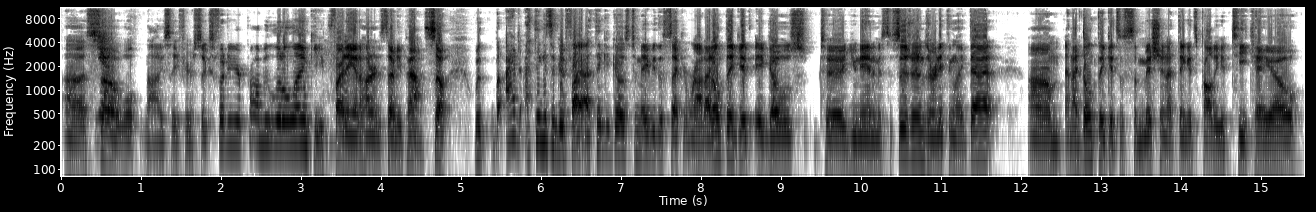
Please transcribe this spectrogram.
Uh, so, well, obviously, if you're a six footer, you're probably a little lanky, fighting at 170 pounds. So, with, but I, I think it's a good fight. I think it goes to maybe the second round. I don't think it, it goes to unanimous decisions or anything like that. Um, and I don't think it's a submission. I think it's probably a TKO.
